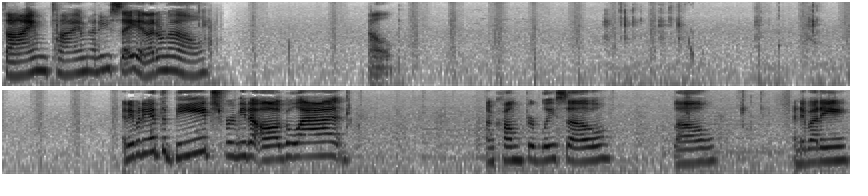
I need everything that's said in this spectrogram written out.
Thyme? Thyme? How do you say it? I don't know. Help. Anybody at the beach for me to ogle at? Uncomfortably so. Low. Anybody?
